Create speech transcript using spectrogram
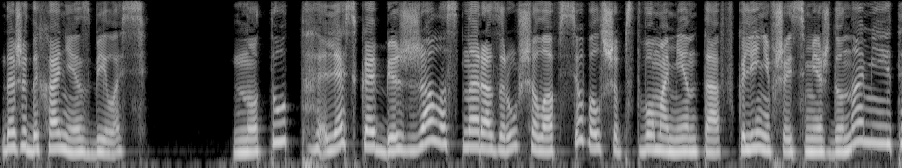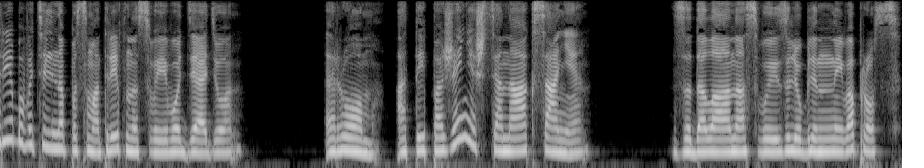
Даже дыхание сбилось. Но тут Ляська безжалостно разрушила все волшебство момента, вклинившись между нами и требовательно посмотрев на своего дядю. «Ром, а ты поженишься на Оксане?» Задала она свой излюбленный вопрос.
